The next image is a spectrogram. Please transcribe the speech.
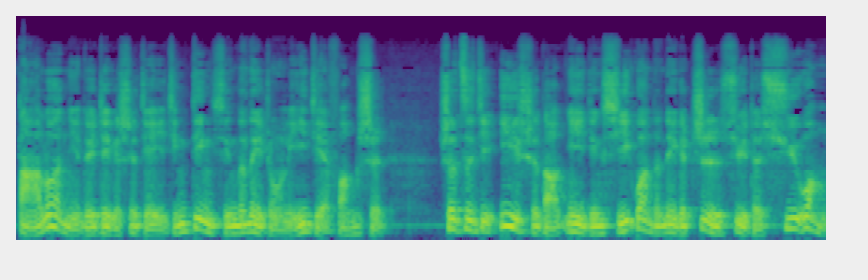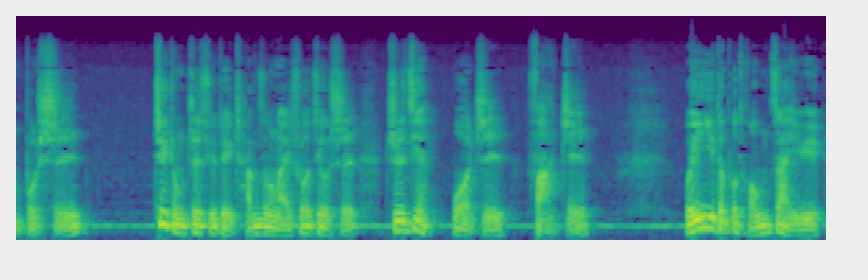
打乱你对这个世界已经定型的那种理解方式。是自己意识到你已经习惯的那个秩序的虚妄不实，这种秩序对禅宗来说就是知见、我执、法执。唯一的不同在于，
